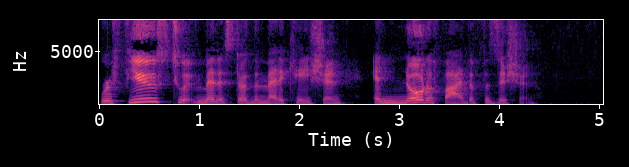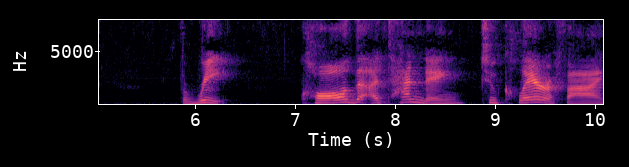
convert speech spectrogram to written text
refuse to administer the medication and notify the physician. Three, call the attending to clarify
